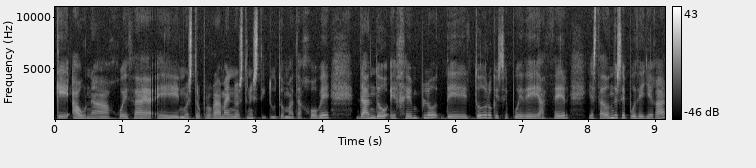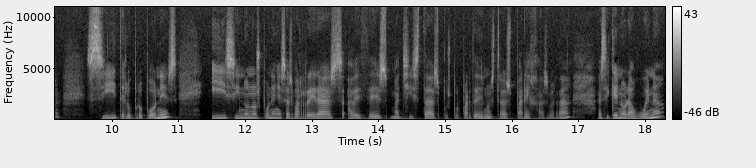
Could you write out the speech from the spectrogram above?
que a una jueza en nuestro programa, en nuestro instituto Matajove, dando ejemplo de todo lo que se puede hacer y hasta dónde se puede llegar si te lo propones y si no nos ponen esas barreras a veces machistas pues por parte de nuestras parejas, ¿verdad? Así que enhorabuena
